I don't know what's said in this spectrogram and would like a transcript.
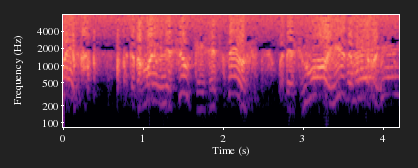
Slim, look at the money in the suitcase. It's filled. But there's more here than ever.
